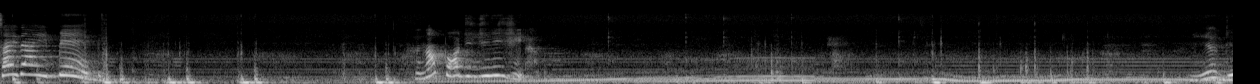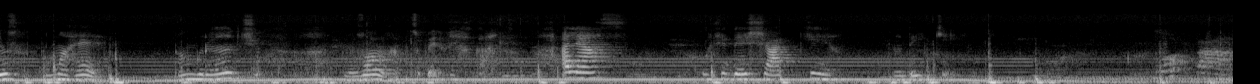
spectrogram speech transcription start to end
Sai daí, Pedro. Você não pode dirigir. Meu Deus, uma ré tão grande. Mas vamos lá supermercado. Aliás, vou te deixar aqui no dequinho. Opa!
